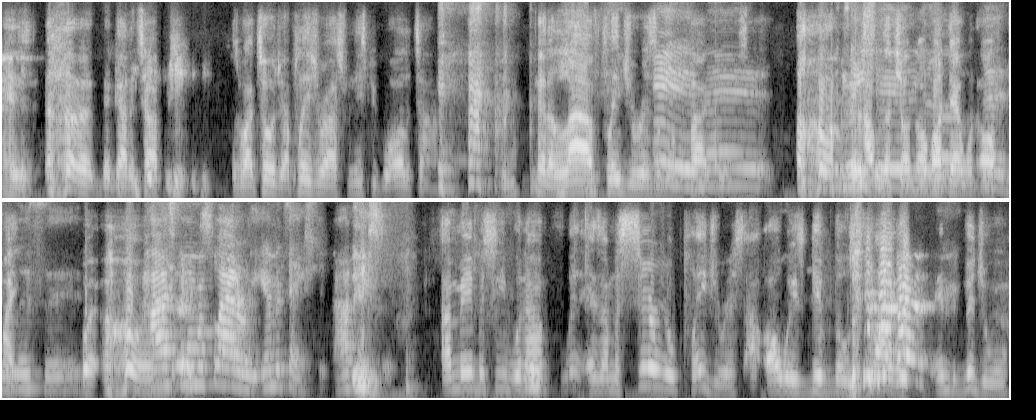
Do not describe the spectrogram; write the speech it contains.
His, that got a topic. That's why I told you I plagiarize from these people all the time. we had a live plagiarism hey, on the podcast. I'll let y'all know about that one off mic. Listen, but um, highest form of flattery, imitation. I'll take it. I mean, but see, when I'm as I'm a serial plagiarist, I always give those flowers to the individual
